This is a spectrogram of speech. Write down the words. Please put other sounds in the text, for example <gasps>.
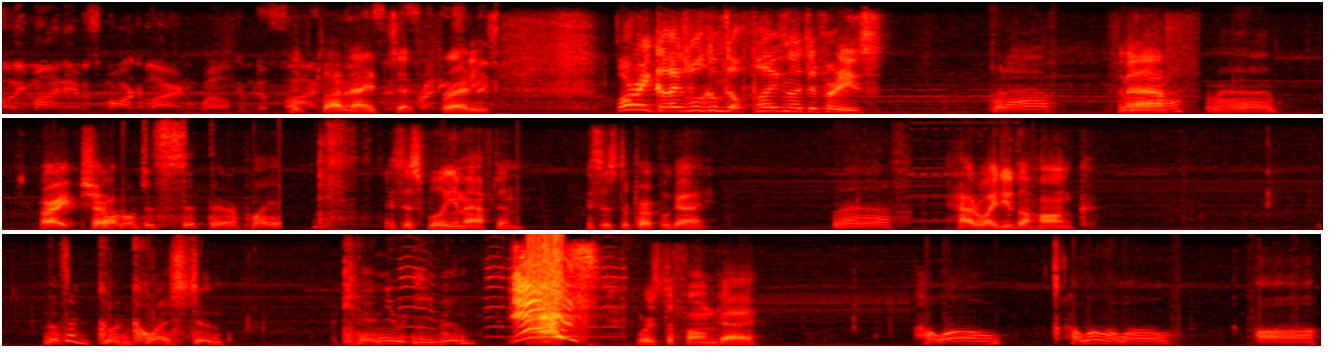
everybody. My name is Markiplier, and welcome to Five, Five Nights at Freddy's. Alright guys, welcome to Five Nights at Freddy's. FNAF. FNAF. FNAF. Alright, shut No, up. don't just sit there, play it. Is this William Afton? Is this the purple guy? FNAF. How do I do the honk? That's a good question. Can you even? Yes! Where's the phone guy? Hello? Hello, hello? Uh,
